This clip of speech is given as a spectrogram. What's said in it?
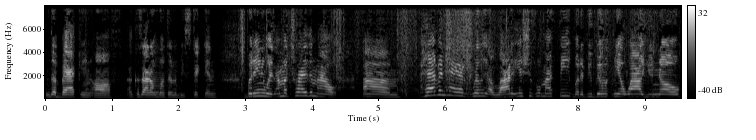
the backing off because I don't want them to be sticking. But anyways, I'm going to try them out. Um, haven't had really a lot of issues with my feet, but if you've been with me a while, you know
